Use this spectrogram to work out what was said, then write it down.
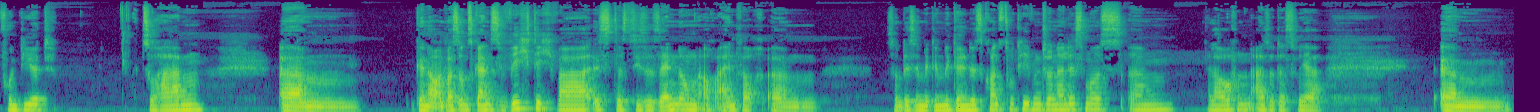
fundiert zu haben. Ähm, genau, und was uns ganz wichtig war, ist, dass diese Sendungen auch einfach ähm, so ein bisschen mit den Mitteln des konstruktiven Journalismus ähm, laufen, also dass wir ähm,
